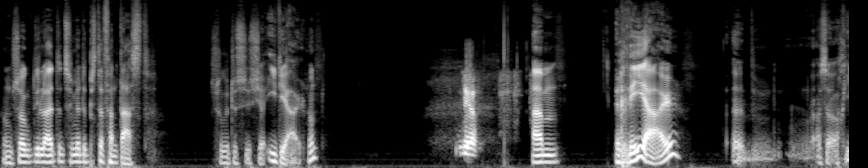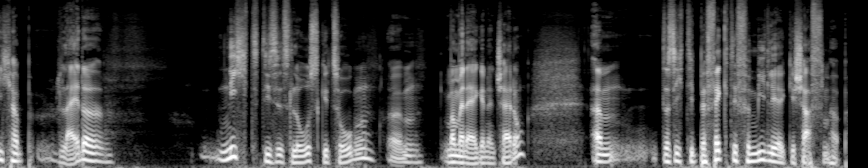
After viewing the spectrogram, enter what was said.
Dann sagen die Leute zu mir, du bist der Fantast. So, das ist ja ideal. Ne? Ja. Ähm, real, äh, also auch ich habe leider nicht dieses Los gezogen, ähm, war meine eigene Entscheidung, ähm, dass ich die perfekte Familie geschaffen habe.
